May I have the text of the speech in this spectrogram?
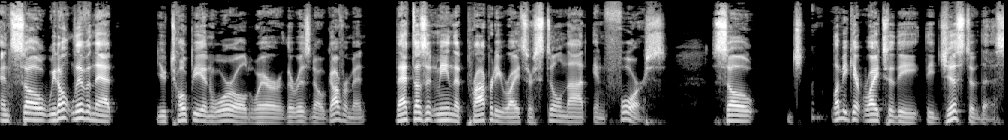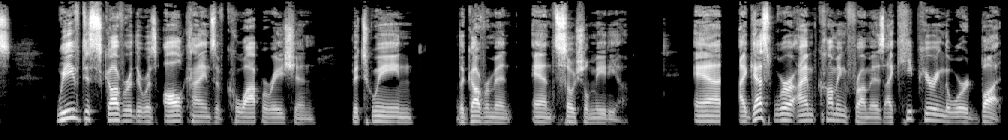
And so we don't live in that utopian world where there is no government. That doesn't mean that property rights are still not in force. So let me get right to the the gist of this we've discovered there was all kinds of cooperation between the government and social media. And I guess where I'm coming from is I keep hearing the word but.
